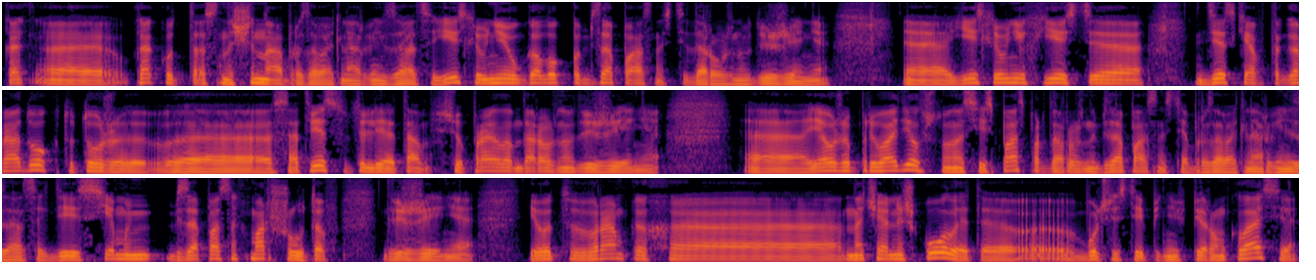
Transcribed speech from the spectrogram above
как, э, как вот оснащена образовательная организация, есть ли у нее уголок по безопасности дорожного движения, если у них есть детский автогородок, то тоже соответствует ли там все правилам дорожного движения. Я уже приводил, что у нас есть паспорт дорожной безопасности образовательной организации, где есть схемы безопасных маршрутов движения. И вот в рамках начальной школы, это в большей степени в первом классе,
